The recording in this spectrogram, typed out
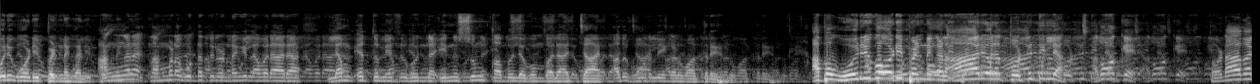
ഒരു കോടി പെണ്ണുങ്ങൾ. അങ്ങനെ നമ്മുടെ കൂട്ടത്തിലുണ്ടെങ്കിൽ അവരാരാ? ലം എത്തും ഇൻസും കബുലകും വലാജാൻ അത് ഹൂർലിങ്ങൾ മാത്രമേ ഉള്ളൂ. അപ്പൊ ഒരു കോടി പെണ്ണുങ്ങൾ ആരും അവരെ തൊട്ടിട്ടില്ല. അതൊക്കെ തൊടാതെ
